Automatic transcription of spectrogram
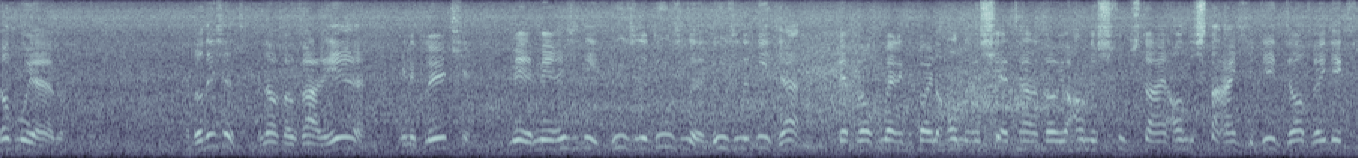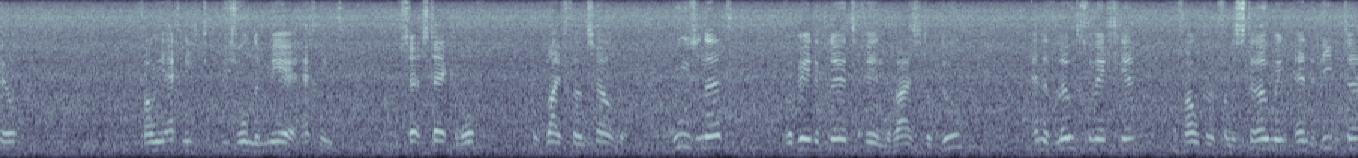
dat moet je hebben. En dat is het. En dan gewoon variëren in een kleurtje. Meer, meer is het niet. Doen ze het, doen ze het. Doen ze het niet, ja. Ik heb wel gemerkt, dan kan je een andere shit aangooien, ander schroepstaai, ander staartje, dit, dat, weet ik veel. Vang je echt niet bijzonder meer, echt niet. Sterker nog, het blijft gewoon hetzelfde. Doen ze het, probeer de kleur te vinden waar ze het op doen. En het loodgewichtje, afhankelijk van de stroming en de diepte,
